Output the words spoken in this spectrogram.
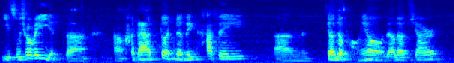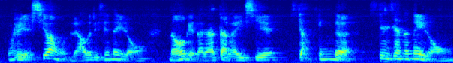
以足球为引子，啊，和大家端着杯咖啡，嗯，交交朋友，聊聊天儿。同时，也希望我们聊的这些内容能够给大家带来一些想听的新鲜的内容。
